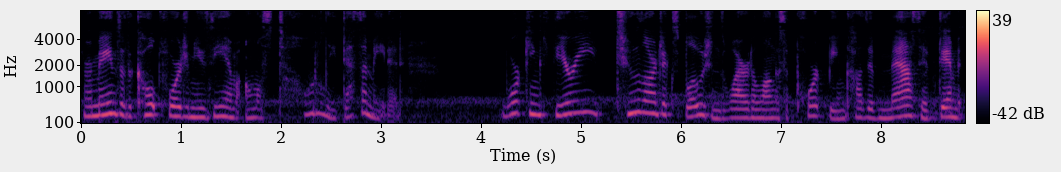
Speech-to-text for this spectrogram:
The remains of the Coltforge Museum almost totally decimated. Working theory, two large explosions wired along a support beam caused massive damage.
